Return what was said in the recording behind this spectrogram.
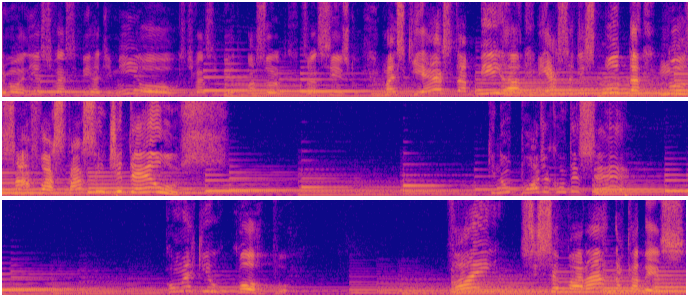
o irmão Elias tivesse birra de mim ou que tivesse birra do pastor Francisco, mas que esta birra e essa disputa nos afastassem de Deus. Que não pode acontecer. Como é que o corpo vai se separar da cabeça?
